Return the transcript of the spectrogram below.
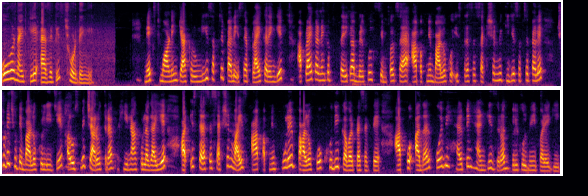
ओवरनाइट के लिए एज इट इज़ छोड़ देंगे। नेक्स्ट मॉर्निंग क्या करूँगी सबसे पहले इसे अप्लाई करेंगे। अप्लाई करने का तरीका बिल्कुल सिंपल सा है। आप अपने बालों को इस तरह से सेक्शन में कीजिए सबसे पहले। छोटे छोटे बालों को लीजिए और उसमें चारों तरफ़ हीना को लगाइए और इस तरह से सेक्शन वाइज आप अपने पूरे बालों को खुद ही कवर कर सकते हैं। आपको अदर कोई भी हेल्पिंग हैंड की ज़रूरत बिल्कुल नहीं पड़ेगी।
